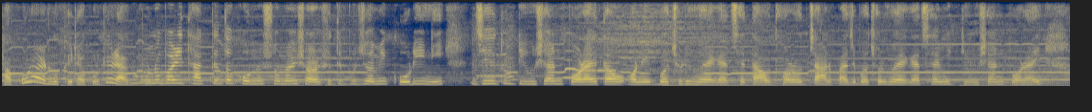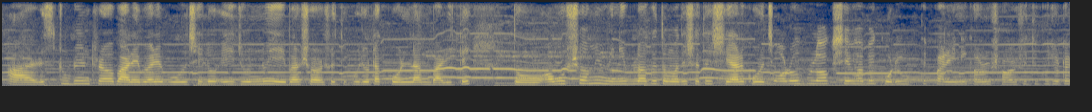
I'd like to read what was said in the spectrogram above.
ঠাকুর আর লক্ষ্মী ঠাকুরকে রাখব। কোনো বাড়ি থাকতে তো কোনো সময় সরস্বতী পুজো আমি করিনি। যেহেতু টিউশন পড়াই তাও অনেক বছরই হয়ে গেছে, তাও ধরো চার পাঁচ বছর হয়ে গেছে আমি টিউশন পড়াই। আর স্টুডেন্টরাও বারে বারে বলছিল, এই জন্যই এইবার সরস্বতী পুজোটা করলাম বাড়িতে। তো অবশ্য আমি মিনি ব্লগে তোমাদের সাথে শেয়ার করেছি। বড় ব্লগ সেভাবে করে উঠতে পারিনি, কারণ সরস্বতী পুজোটা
